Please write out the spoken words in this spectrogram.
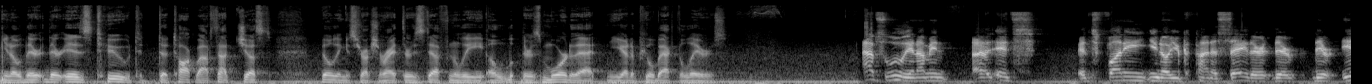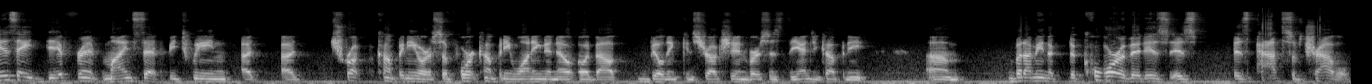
you know there there is two to, to talk about. It's not just building construction, right? There's definitely a, there's more to that. And you got to peel back the layers. Absolutely, and I mean uh, it's it's funny, you know, you kind of say there there there is a different mindset between a, a truck company or a support company wanting to know about building construction versus the engine company um, but I mean, the, the core of it is is is paths of travel.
